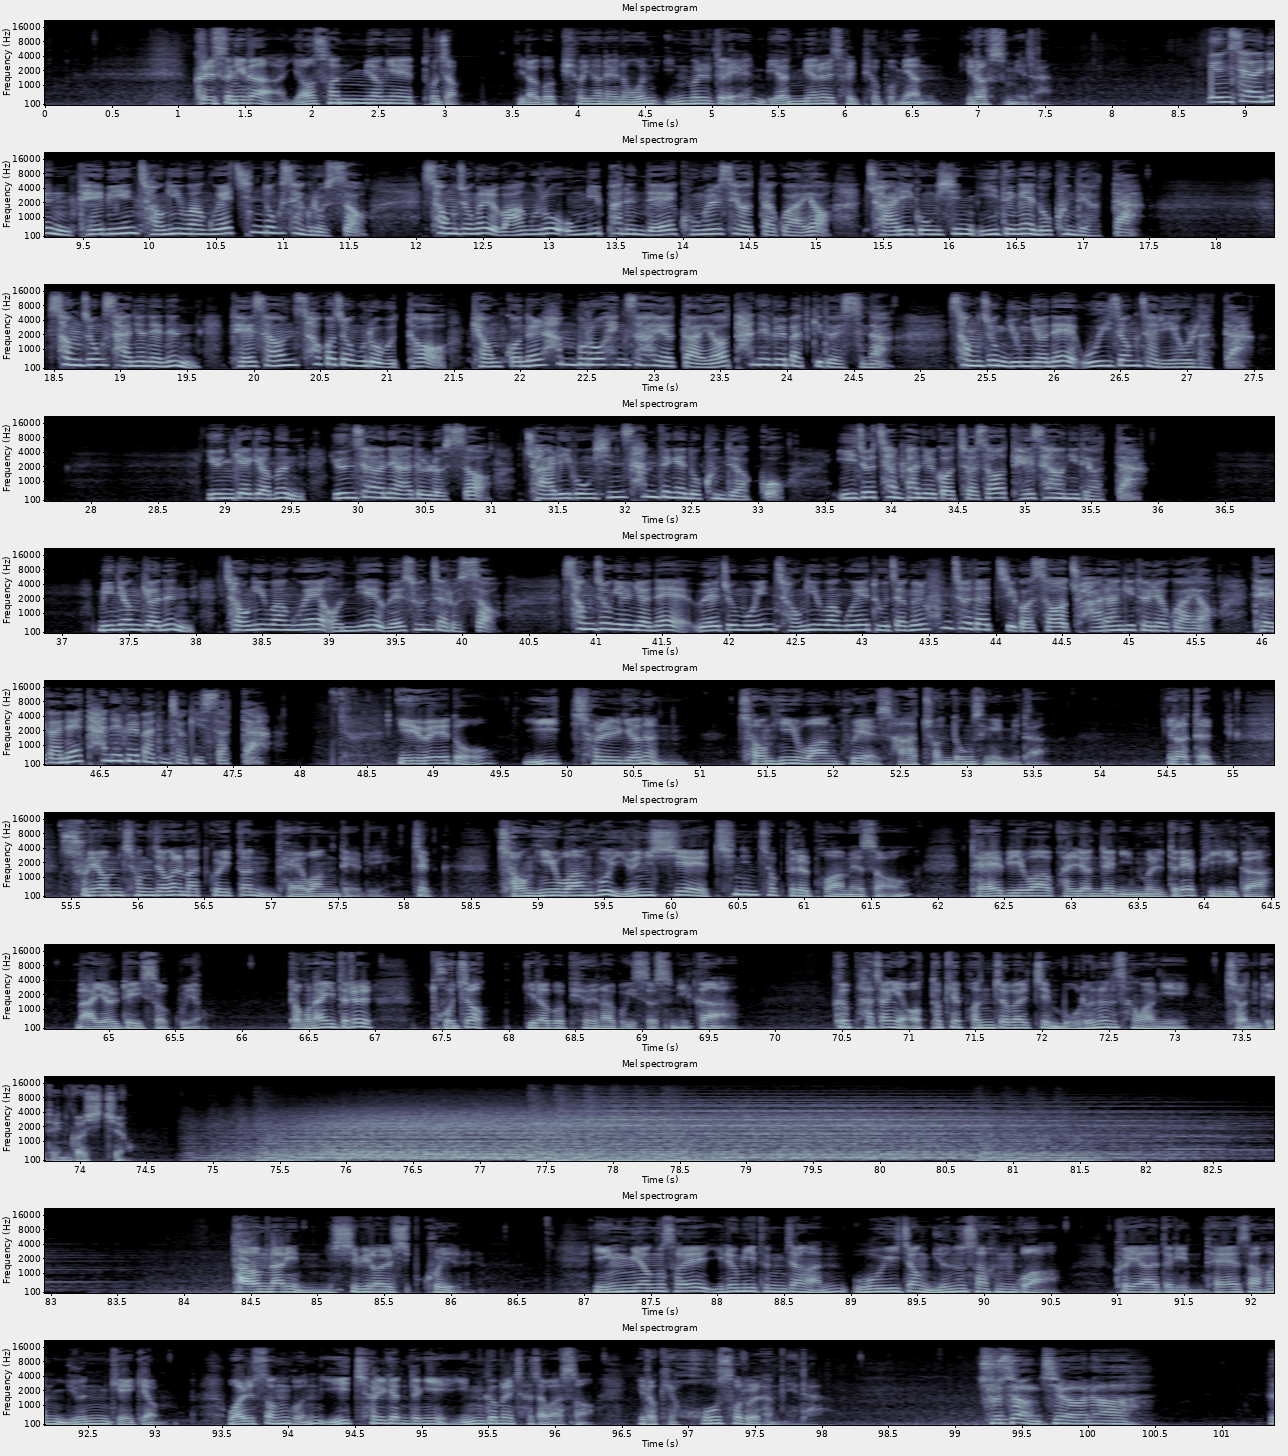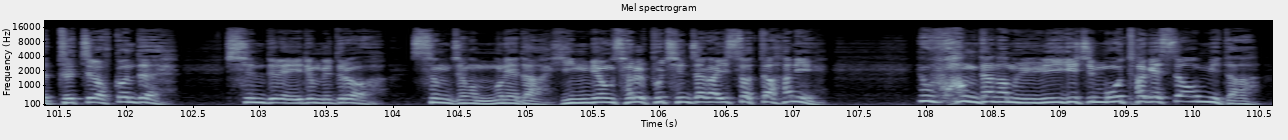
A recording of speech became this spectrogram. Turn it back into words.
글쓴이가 여섯 명의 도적이라고 표현해 놓은 인물들의 면면을 살펴보면 이렇습니다. 윤사은은 대비인 정희왕후의 친동생으로서 성종을 왕으로 옹립하는 데에 공을 세웠다고 하여 좌리공신 2등에 녹훈되었다. 성종 4년에는 대사원 서거정으로부터 병권을 함부로 행사하였다 하여 탄핵을 받기도 했으나 성종 6년에 우의정 자리에 올랐다. 윤계겸은 윤사은의 아들로서 좌리공신 3등에 녹훈되었고 2조 참판을 거쳐서 대사원이 되었다. 민영견은 정의왕후의 언니의 외손자로서 성종 1년에 외조모인 정의왕후의 도장을 훔쳐다 찍어서 좌랑이 되려고 하여 대간의 탄핵을 받은 적이 있었다. 이외에도 이철견은 정희왕후의 사촌 동생입니다. 이렇듯 수렴청정을 맡고 있던 대왕 대비, 즉 정희왕후 윤씨의 친인척들을 포함해서 대비와 관련된 인물들의 비리가 나열돼 있었고요. 더구나 이들을 도적이라고 표현하고 있었으니까 그 파장이 어떻게 번져갈지 모르는 상황이 전개된 것이죠. 다음 날인 11월 19일 익명서에 이름이 등장한 우의정 윤사흔과 그의 아들인 대사헌 윤계겸, 월성군 이철견 등이 임금을 찾아와서 이렇게 호소를 합니다. 주상 전하, 듣자옵건데 신들의 이름을 들어 승정원 문에다 익명서를 붙인 자가 있었다 하니 황당함을 이기지 못하게 싸웁니다.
